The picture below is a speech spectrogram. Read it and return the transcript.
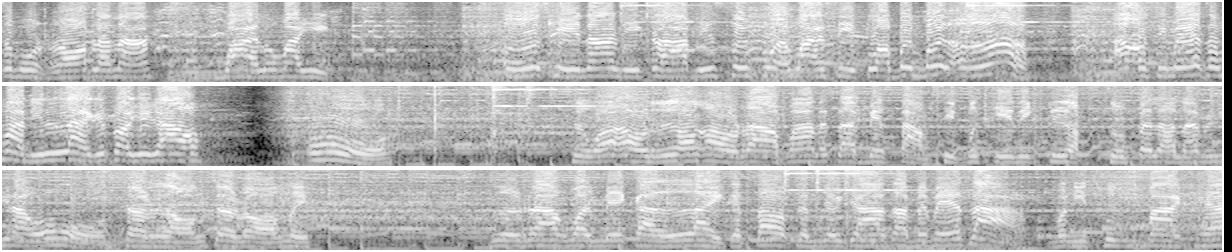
จะหมดรอบแล้วนะวายลงมาอีก เออเคหน้านี้กราฟนี้สวยๆวายสี่ตัวเบิ้ลๆเออ เอาสิแม่จังหวะนี้ไหลกันต่อยาวๆ โอ้โหถือว่าเอาเรื่องเอาราวมากนะจ๊ะเบ็ดสามสิบเมื่อกี้นี้เกือบสุดไปแล้วนะพี่เราโอ้โห จะร้องจะร้องเลยเงินรางวัลเมกาไหลกันต่อกันยาวๆจ้ะแม่ๆจ้ะวันนี้ทุนมาแค่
